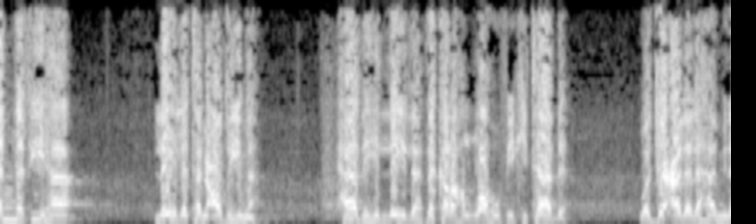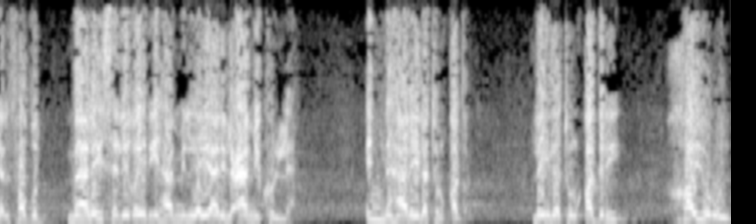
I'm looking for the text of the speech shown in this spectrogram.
أن فيها ليلة عظيمة. هذه الليلة ذكرها الله في كتابه وجعل لها من الفضل ما ليس لغيرها من ليالي العام كله. إنها ليلة القدر. ليلة القدر خير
